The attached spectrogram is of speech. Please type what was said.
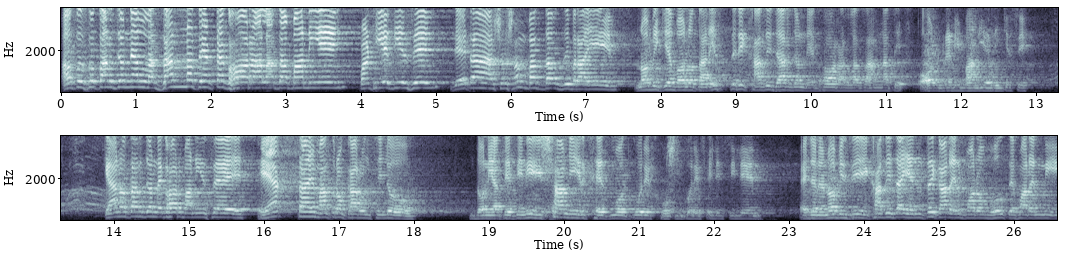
অথচ তার জন্য আল্লাহ জান্নাতে একটা ঘর আলাদা বানিয়ে পাঠিয়ে দিয়েছে যেটা সুসংবাদ দাও জিব্রাইল। নবীকে বলো, তার স্ত্রী খাদিজার জন্য ঘর আল্লাহ জান্নাতে অলরেডি বানিয়ে রেখেছে। কেন তার জন্য ঘর বানিয়েছে? একটাই মাত্র কারণ ছিল, দুনিয়াতে তিনি স্বামীর খেদমত করে খুশি করে ফেলেছিলেন। এই জন্য নবীজি খাদিজা এন্তেকারের পরও বলতে পারেননি।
